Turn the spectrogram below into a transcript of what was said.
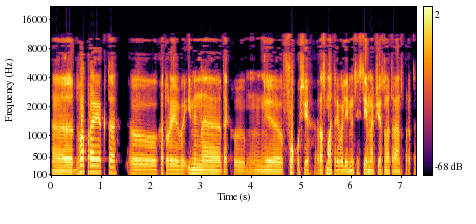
два проекта, которые именно так в фокусе рассматривали именно системы общественного транспорта.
